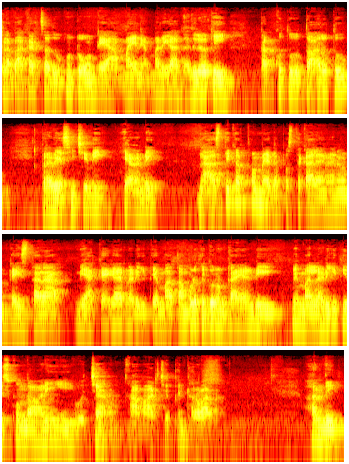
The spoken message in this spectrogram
ప్రభాకర్ చదువుకుంటూ ఉంటే ఆ అమ్మాయి నెమ్మదిగా గదిలోకి తక్కుతూ తారుతూ ప్రవేశించింది. ఏమండి? నాస్తికత్వం మీద పుస్తకాలు ఏమైనా ఉంటే ఇస్తారా? మీ అక్కయ్య గారిని అడిగితే మా తమ్ముడి దగ్గర ఉంటాయండి మిమ్మల్ని అడిగి తీసుకుందామని వచ్చాను ఆ మాట చెప్పిన తర్వాత. అంది.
